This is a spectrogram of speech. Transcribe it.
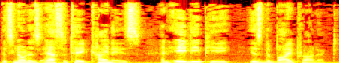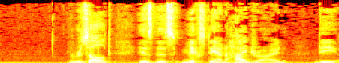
that's known as acetate kinase, and ADP is the byproduct. The result is this mixed anhydride, the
